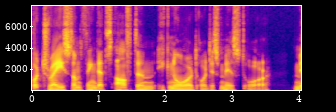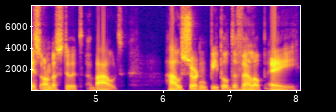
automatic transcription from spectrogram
portray something that's often ignored or dismissed or misunderstood about how certain people develop a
